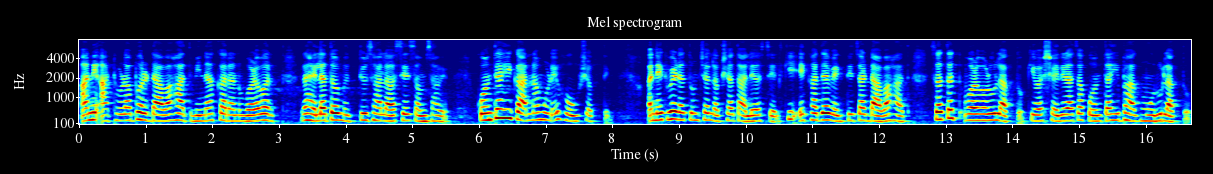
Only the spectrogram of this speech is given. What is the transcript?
आणि आठवडाभर डावा हात विनाकारण वळवत राहिला तर मृत्यू झाला असे समजावे. कोणत्याही कारणामुळे होऊ शकते. अनेक वेळा तुमच्या लक्षात आले असेल की एखाद्या व्यक्तीचा डावा हात सतत वळवळू लागतो किंवा शरीराचा कोणताही भाग मुरू लागतो.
